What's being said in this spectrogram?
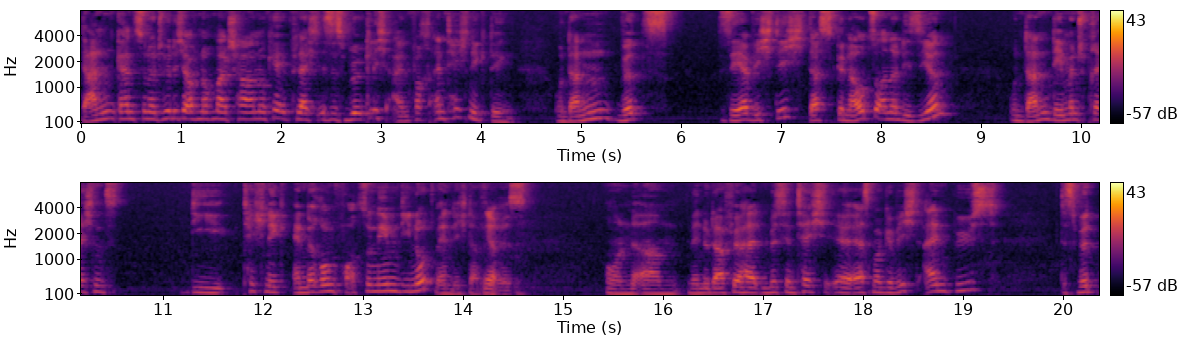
dann kannst du natürlich auch nochmal schauen, okay, vielleicht ist es wirklich einfach ein Technikding. Und dann wird es sehr wichtig, das genau zu analysieren und dann dementsprechend die Technikänderung vorzunehmen, die notwendig dafür ja. ist. Und ähm, wenn du dafür halt ein bisschen Tech, äh, erstmal Gewicht einbüßt, das wird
